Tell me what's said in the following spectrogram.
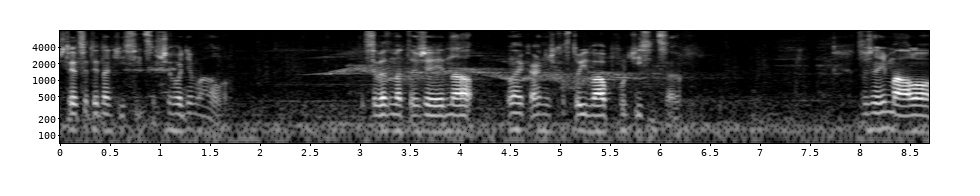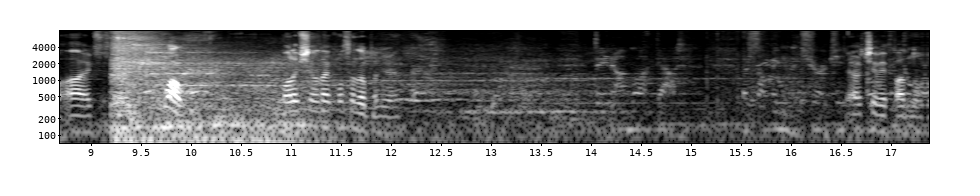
41 tisíc, což je hodně málo. Když si vezmete, že jedna lékárnička stojí 2,5 tisíce. Což není málo a jak se Wow! Mohli všechno tak moc nedoplňuje. Já určitě vypadnu.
